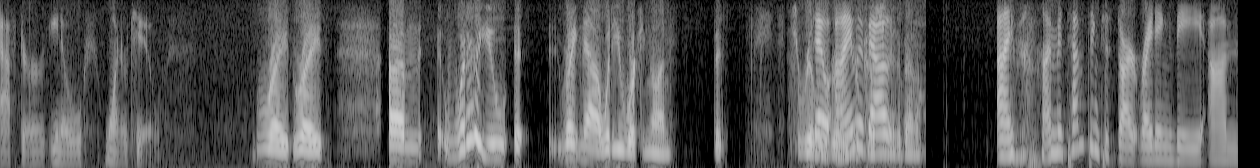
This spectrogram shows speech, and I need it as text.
after you know one or two. Right, right. Um, what are you uh, right now? What are you working on? That it's really, So really I'm about- passionate about. I'm I'm attempting to start writing the um,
